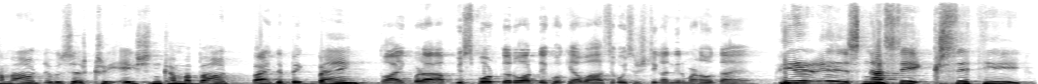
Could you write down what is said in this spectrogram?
come out? There was a creation come about by the Big Bang. तो एक बड़ा आप विस्फोट करो और देखो क्या वहाँ से कोई सृष्टि का निर्माण होता है Here is, Nasik city.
